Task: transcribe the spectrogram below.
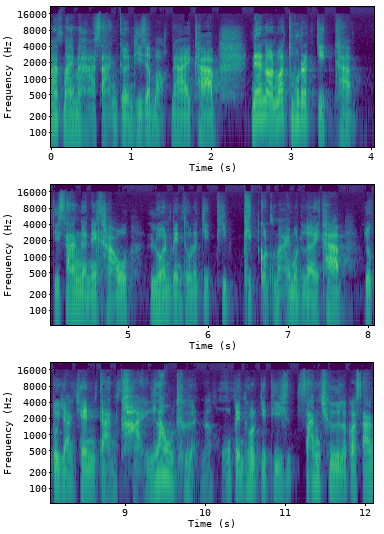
มากมายมหาศาลเกินที่จะบอกได้ครับ แน่นอนว่าธุรกิจครับที่สร้างเงินให้เขาล้วนเป็นธุรกิจที่ผิดกฎหมายหมดเลยครับ ยกตัวอย่างเช่น การขายเหล้าเถื่อนนะโหเป็นธุรกิจที่สร้างชื่อแล้วก็สร้าง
